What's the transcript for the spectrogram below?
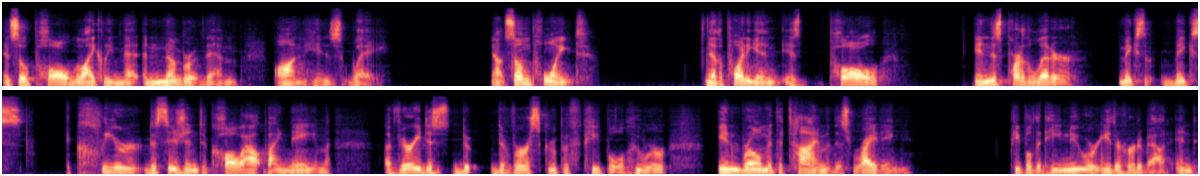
And so Paul likely met a number of them on his way. Now, at some point, now the point again is Paul, in this part of the letter, makes, makes a clear decision to call out by name a very dis, diverse group of people who were in Rome at the time of this writing, people that he knew or either heard about. And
